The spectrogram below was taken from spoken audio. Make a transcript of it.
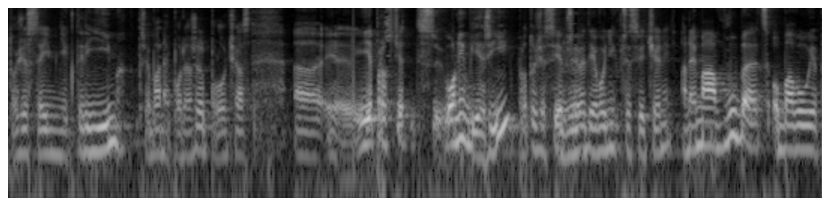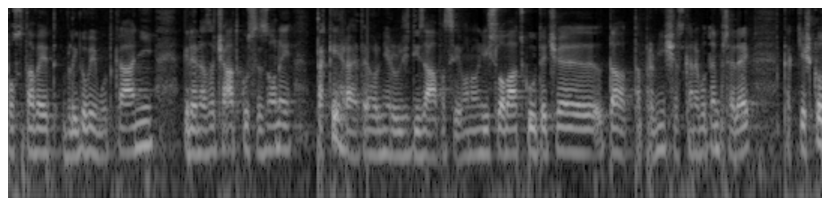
To, že se jim některým třeba nepodařil poločas, eh, je prostě, on jim věří, protože si je mm-hmm. přived, je od nich přesvědčený a nemá vůbec obavu je postavit v ligovém utkání, kde na začátku sezony taky hrajete hodně důležitý zápasy. Ono, když Slovácku teče ta, ta první šestka nebo ten předek, tak těžko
